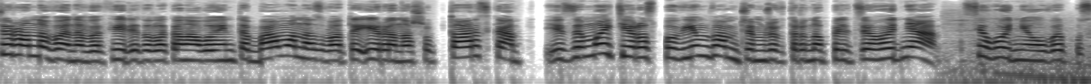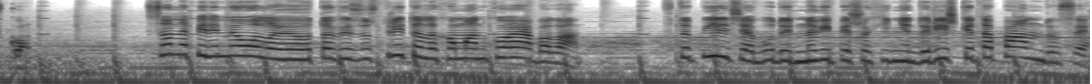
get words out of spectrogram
Вечора. Новини в ефірі телеканалу ІНТБ. Мене звати Ірина Шуптарська. І за миті розповім вам, чим же в Тернопіль цього дня. Сьогодні у випуску. Санепідеміологи готові зустріти лихоманку Ебола. В Топільче будуть нові пішохідні доріжки та пандуси.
